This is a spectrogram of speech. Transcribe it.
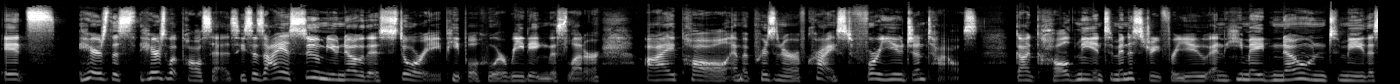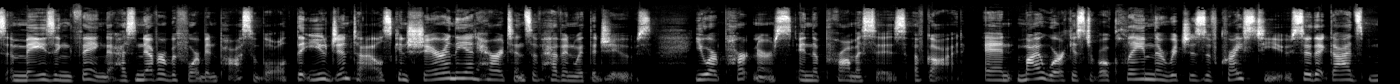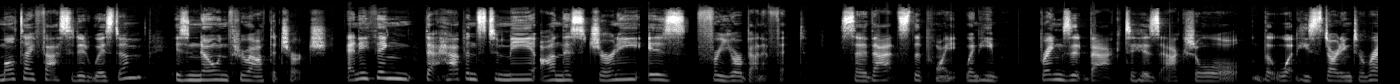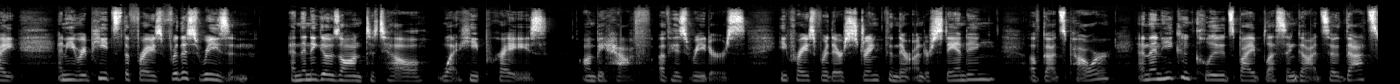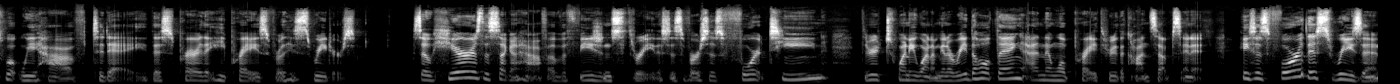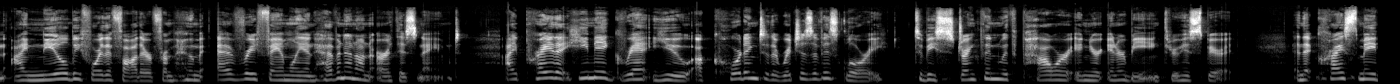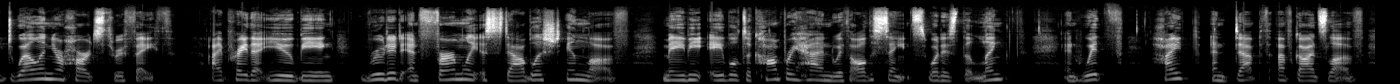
it's here's this here's what paul says. He says i assume you know this story people who are reading this letter. I paul am a prisoner of christ for you gentiles. God called me into ministry for you and he made known to me this amazing thing that has never before been possible that you gentiles can share in the inheritance of heaven with the jews. You are partners in the promises of god and my work is to proclaim the riches of Christ to you so that God's multifaceted wisdom is known throughout the church. Anything that happens to me on this journey is for your benefit. So that's the point when he brings it back to his actual the, what he's starting to write and he repeats the phrase for this reason and then he goes on to tell what he prays on behalf of his readers. He prays for their strength and their understanding of God's power. And then he concludes by blessing God. So that's what we have today this prayer that he prays for his readers. So here is the second half of Ephesians 3. This is verses 14 through 21. I'm going to read the whole thing and then we'll pray through the concepts in it. He says, For this reason I kneel before the Father, from whom every family in heaven and on earth is named. I pray that he may grant you, according to the riches of his glory, to be strengthened with power in your inner being through his Spirit, and that Christ may dwell in your hearts through faith. I pray that you, being rooted and firmly established in love, may be able to comprehend with all the saints what is the length and width, height and depth of God's love,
